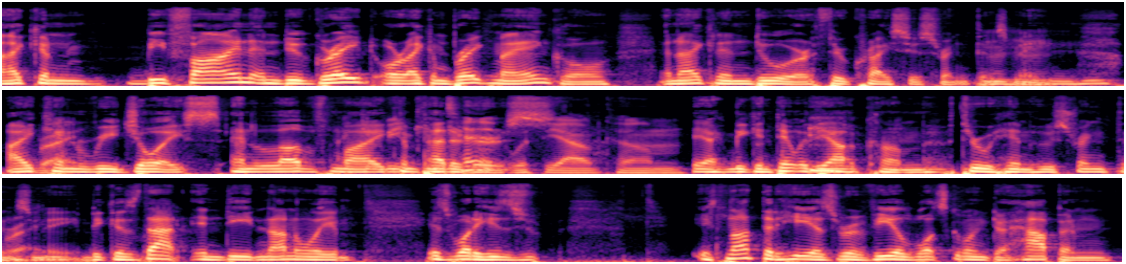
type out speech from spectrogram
I can be fine and do great, or I can break my ankle, and I can endure through Christ who strengthens me. Mhm. I can Right. rejoice and love my competitors. with the outcome. yeah, I can be content with the outcome through Him who strengthens Right. me, because that indeed not only is what He's. It's not that He has revealed what's going to happen,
